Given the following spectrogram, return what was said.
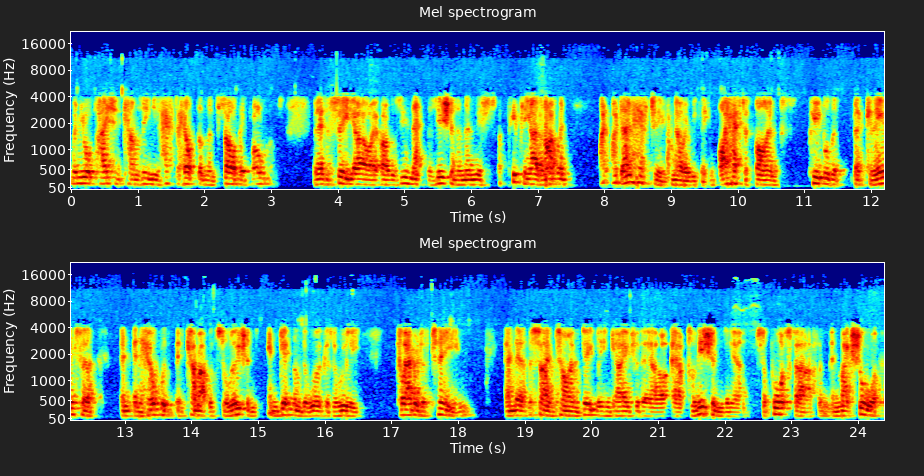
When your patient comes in, you have to help them and solve their problems. And as a CEO, I, I was in that position, and then this epiphany overnight went, I, I don't have to know everything. I have to find people that, that can answer and, and help with and come up with solutions and get them to work as a really collaborative team and then at the same time deeply engage with our, our clinicians and our support staff and, and make sure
